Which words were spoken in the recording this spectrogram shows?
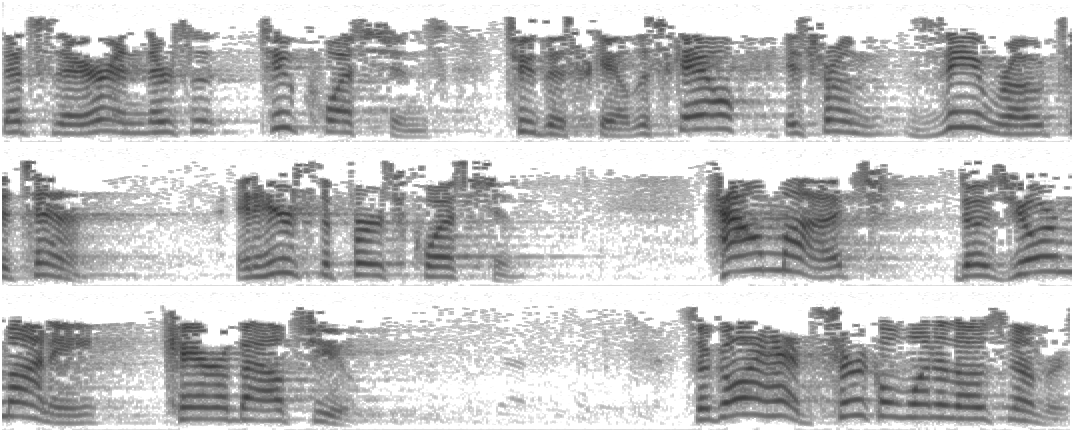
that's there, and there's a, two questions to this scale. The scale is from 0 to 10. And here's the first question How much does your money care about you? So go ahead, circle one of those numbers.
